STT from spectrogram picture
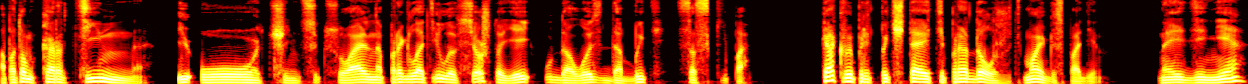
а потом картинно и очень сексуально проглотила все, что ей удалось добыть со скипа. Как вы предпочитаете продолжить, мой господин? Наедине?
